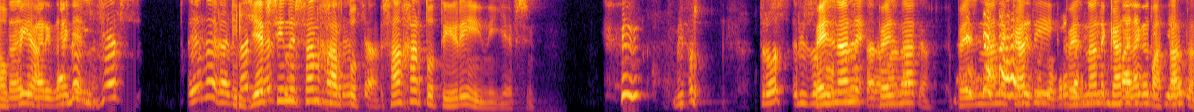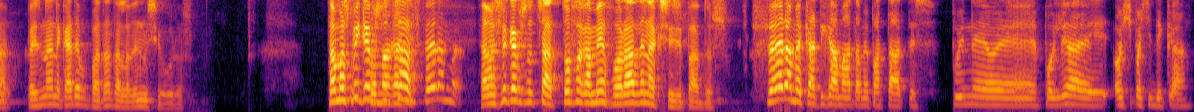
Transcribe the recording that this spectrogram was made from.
Τα Τα οποία γαριδάκια. Ναι, η εννοεί. γεύση. Ε, ναι, η γαριδάκια, γεύση έστω, είναι σαν, χύμα χαρτο, τέτοια. σαν χαρτοτυρί είναι η γεύση. Μήπως τρως Παίζει να είναι, ριζοτοφρέτα, ρε παίζει να, μαλάκα. παίζει να είναι κάτι, Ριζοτοφρέτα, παίζει να είναι κάτι μαλάκα από το χειρότερο. πατάτα. Παίζει να είναι κάτι από πατάτα, αλλά δεν είμαι σίγουρος. Θα μας πει κάποιος Στο στο μαγαζί chat. φέραμε, Θα μας πει κάποιος στο chat. Το έφαγα μία φορά, δεν αξίζει πάντως. φέραμε κάτι γαμάτα με πατάτες που είναι ε, πολύ ε, όχι παχυντικά.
